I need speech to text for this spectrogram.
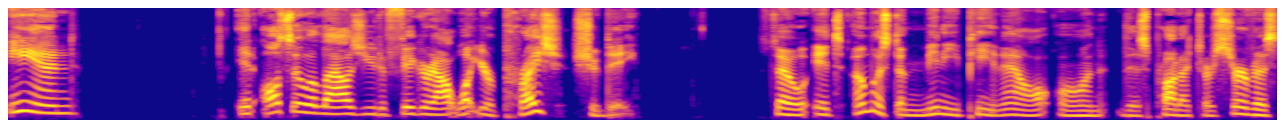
And it also allows you to figure out what your price should be. So it's almost a mini P&L on this product or service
